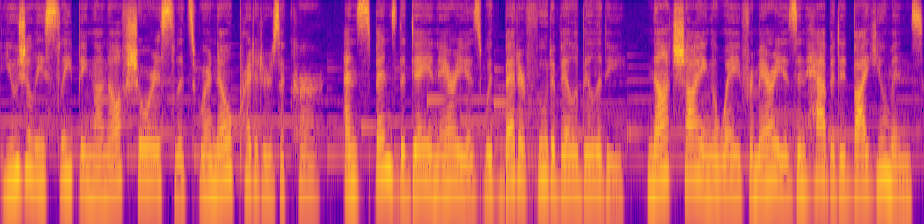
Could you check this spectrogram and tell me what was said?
usually sleeping on offshore islets where no predators occur, and spends the day in areas with better food availability, not shying away from areas inhabited by humans.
